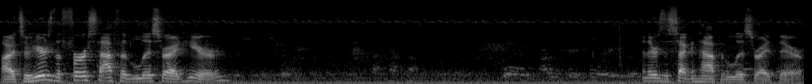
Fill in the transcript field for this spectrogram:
All right, so here's the first half of the list right here. And there's the second half of the list right there.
